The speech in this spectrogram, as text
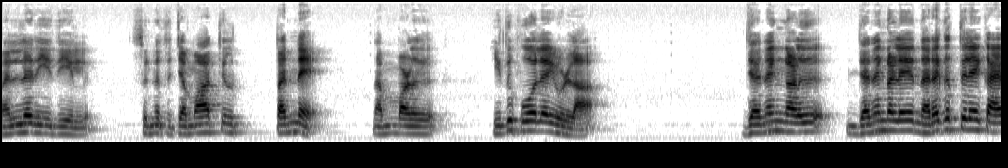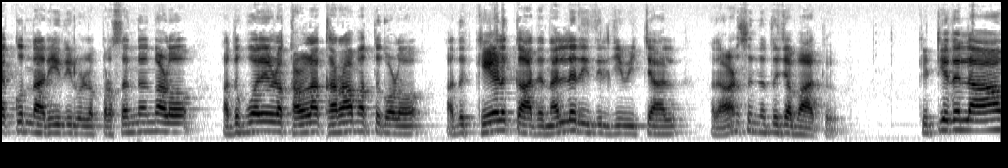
നല്ല രീതിയിൽ സുന്നത്ത് ജമാഅത്തിൽ തന്നെ നമ്മൾ ഇതുപോലെയുള്ള ജനങ്ങൾ ജനങ്ങളെ നരകത്തിലേക്ക് അയക്കുന്ന രീതിയിലുള്ള പ്രസംഗങ്ങളോ അതുപോലെയുള്ള കള്ള കറാമത്തുകളോ അത് കേൾക്കാതെ നല്ല രീതിയിൽ ജീവിച്ചാൽ അതാണ് സുന്നത്ത് ജമാഅത്ത്. കിട്ടിയതെല്ലാം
